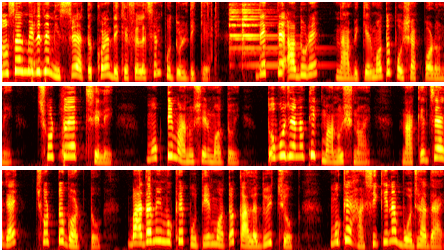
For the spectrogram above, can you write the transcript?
সোশ্যাল মিডিয়াতে নিশ্চয়ই এতক্ষণে দেখে ফেলেছেন পুতুলটিকে। দেখতে আদুরে, নাবিকের মতো পোশাক পরনে, ছোট্ট এক ছেলে মুখটি মানুষের মতোই, তবু যেন ঠিক মানুষ নয়। নাকের জায়গায় ছোট্ট গর্ত, বাদামি মুখে পুতির মতো কালো দুই চোখ, মুখে হাসি কিনা বোঝা দেয়।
